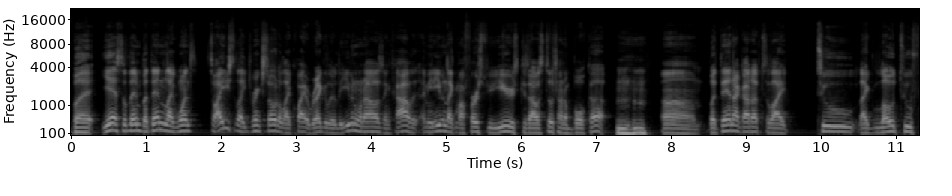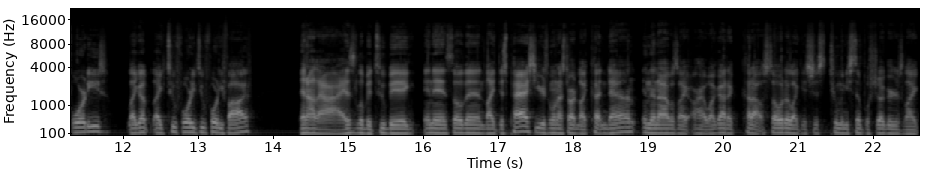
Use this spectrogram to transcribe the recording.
But yeah, so then, but then like once, so I used to like drink soda like quite regularly, even when I was in college. I mean, even like my first few years because I was still trying to bulk up. Mm-hmm. Um, but then I got up to like two, like low two forties, like up like 240, 245. And I was like, all right, it's a little bit too big. And then so then like this past year is when I started like cutting down. And then I was like, all right, well, I gotta cut out soda. Like it's just too many simple sugars. Like,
